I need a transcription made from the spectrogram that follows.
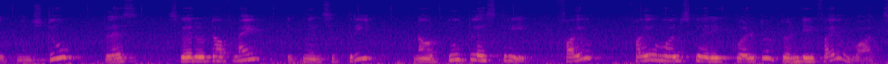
it means 2 plus square root of 9 it means 3 now 2 plus 3 5 5 whole square equal to 25 watts.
